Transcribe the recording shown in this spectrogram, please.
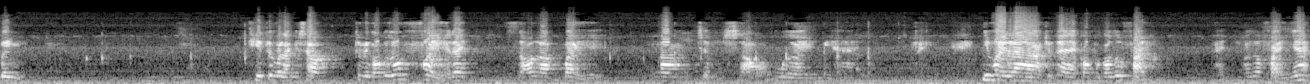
bình. Thì tôi phải làm như sau tôi phải có cái dấu phẩy ở đây. Đó là 7 5.6 10 12 như vậy là chỗ này con phải có dấu phẩy. Đấy, có dấu phẩy nhé.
